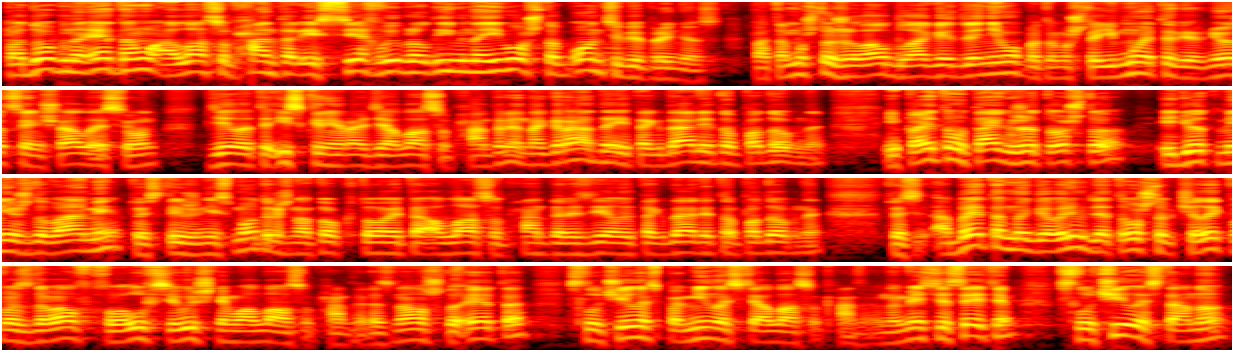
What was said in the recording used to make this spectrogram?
подобно этому Аллах, Субхану из всех выбрал именно его, чтобы он тебе принес. Потому что желал блага для него, потому что ему это вернется, иншалла, если он делает это искренне ради Аллаха, субхану награда и так далее и тому подобное. И поэтому также то, что идет между вами, то есть ты же не смотришь на то, кто это Аллах, субхану сделал и так далее и тому подобное. То есть об этом мы говорим для того, чтобы человек воздавал в хвалу Всевышнему Аллаху, субхану знал, что это случилось по милости Аллаха, субхану Но вместе с этим случилось-то оно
